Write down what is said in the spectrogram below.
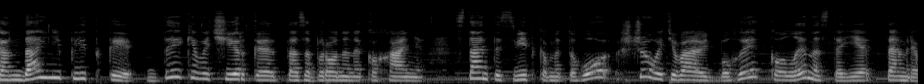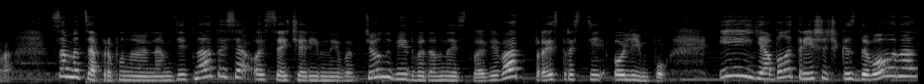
Скандальні плітки, дикі вечірки та заборонене кохання. Станьте свідками того, що витівають боги, коли настає темрява. Саме це пропонує нам дізнатися ось цей чарівний вебтюн від видавництва Віват пристрасті Олімпу. І я була трішечки здивована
